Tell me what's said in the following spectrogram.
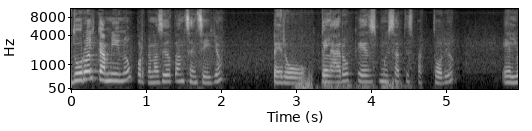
duro el camino porque no ha sido tan sencillo, pero claro que es muy satisfactorio el,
